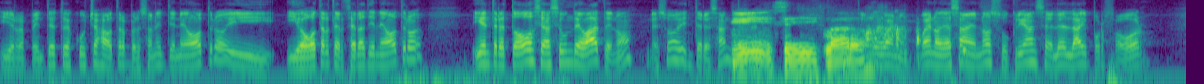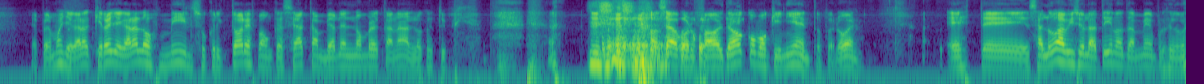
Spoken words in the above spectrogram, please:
y de repente tú escuchas a otra persona y tiene otro y, y otra tercera tiene otro y entre todos se hace un debate, ¿no? Eso es interesante. Sí, sí, claro. bueno. bueno, ya saben, ¿no? Suscríbanse, denle like, por favor. Esperemos llegar a, quiero llegar a los mil suscriptores, aunque sea cambiarle el nombre del canal, lo que estoy pidiendo. o sea, por favor, tengo como 500, pero bueno. Este, saludos a Vicio Latino también, por cierto.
